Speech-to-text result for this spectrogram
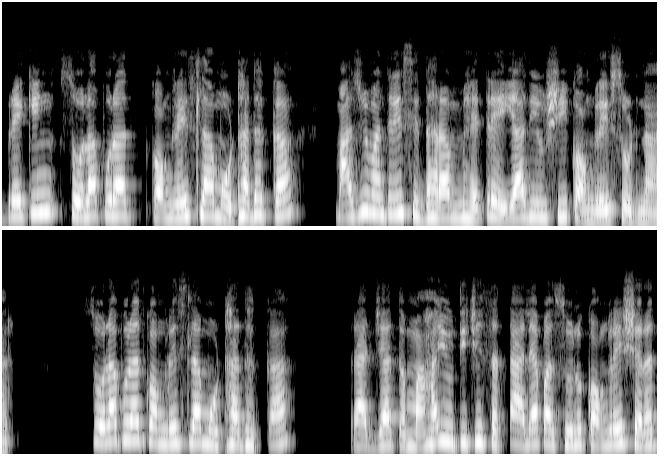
ब्रेकिंग सोलापुरात काँग्रेसला मोठा धक्का माजी मंत्री सिद्धाराम म्हेत्रे या दिवशी काँग्रेस सोडणार. सोलापुरात काँग्रेसला मोठा धक्का राज्यात महायुतीची सत्ता आल्यापासून काँग्रेस शरद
